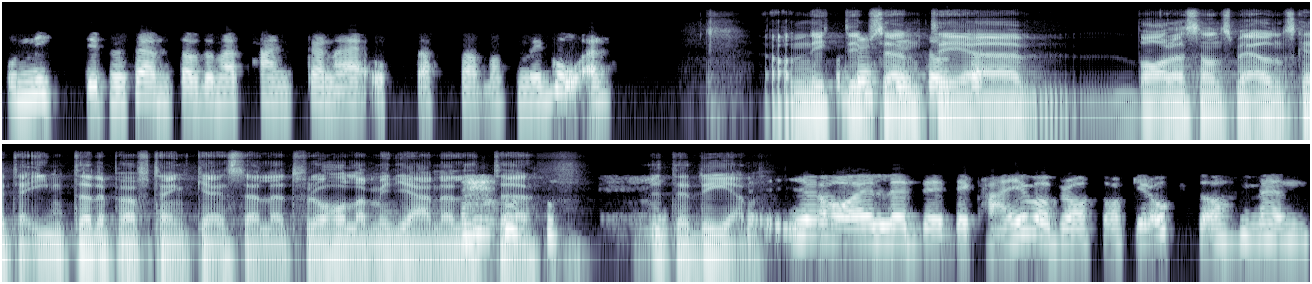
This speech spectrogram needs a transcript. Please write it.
Och 90 procent av de här tankarna är oftast samma som igår. Ja, 90 procent är bara sånt som jag önskar att jag inte hade behövt tänka istället för att hålla min hjärna lite lite ren. Ja, eller det, det, kan ju vara bra saker också, men,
